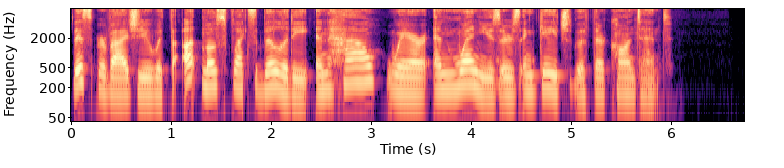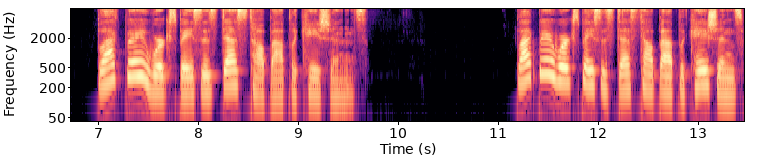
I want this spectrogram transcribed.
This provides you with the utmost flexibility in how, where, and when users engage with their content. BlackBerry Workspaces desktop applications. BlackBerry Workspace's desktop applications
